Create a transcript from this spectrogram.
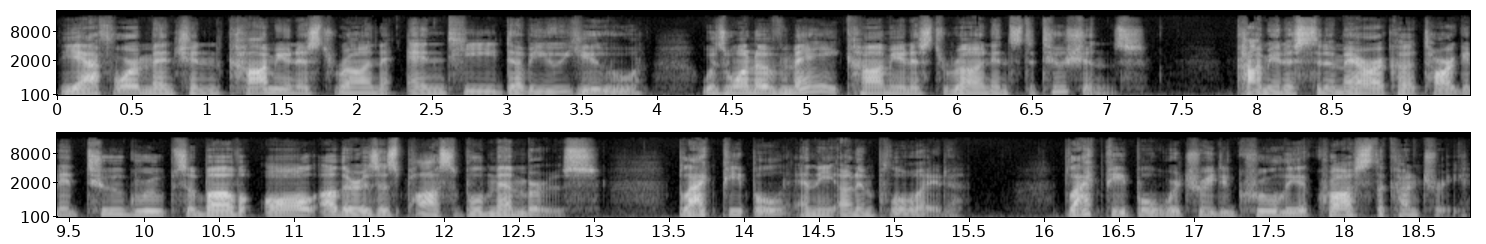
The aforementioned communist run NTWU was one of many communist run institutions. Communists in America targeted two groups above all others as possible members black people and the unemployed black people were treated cruelly across the country.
